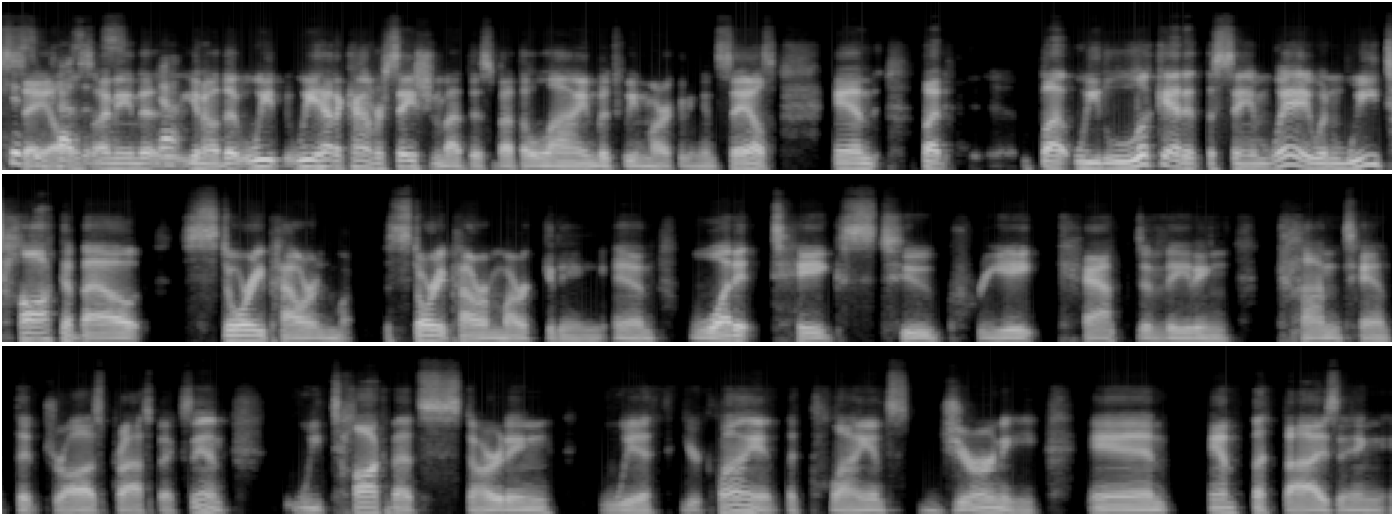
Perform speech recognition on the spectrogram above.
sales. Cousins. I mean, yeah. you know, that we we had a conversation about this about the line between marketing and sales. And but but we look at it the same way when we talk about story power and story power marketing and what it takes to create captivating content that draws prospects in. We talk about starting with your client, the client's journey, and empathizing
